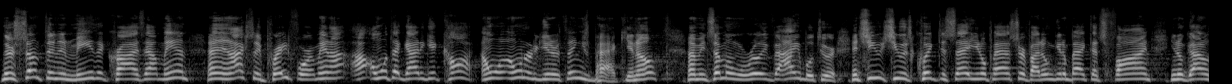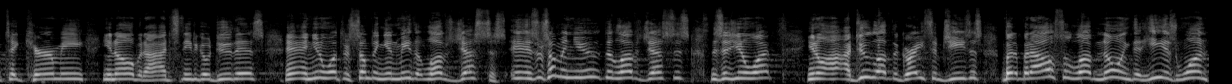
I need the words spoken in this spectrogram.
There's something in me that cries out, man, and I actually prayed for it. Man, I, I want that guy to get caught. I want, I want her to get her things back, you know? I mean, someone were really valuable to her. And she, she was quick to say, you know, Pastor, if I don't get them back, that's fine. You know, God will take care of me, you know, but I just need to go do this. And, and you know what? There's something in me that loves justice. Is there something in you that loves justice that says, you know what? You know, I, I do love the grace of Jesus, but, but I also love knowing that He is one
